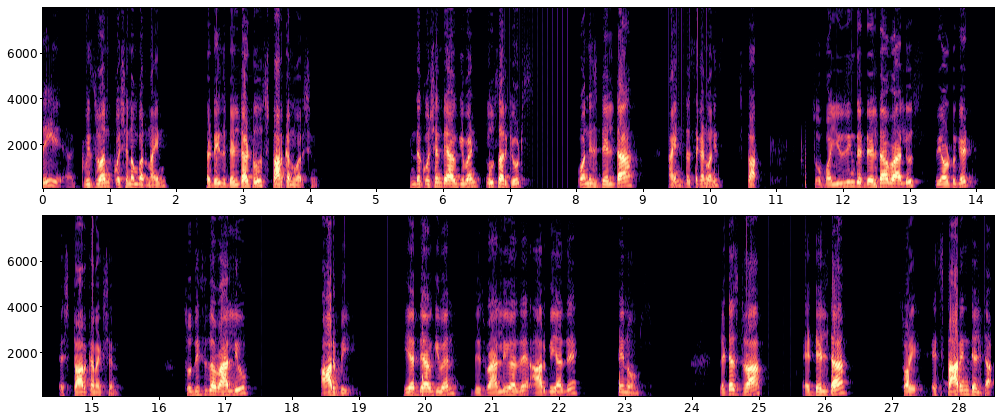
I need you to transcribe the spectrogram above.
See uh, quiz 1 question number 9 that is delta to star conversion. In the question they have given two circuits one is delta and the second one is star. So by using the delta values we have to get a star connection. So this is the value RB. Here they have given this value as a RB as a 10 ohms. Let us draw a delta sorry a star in delta.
